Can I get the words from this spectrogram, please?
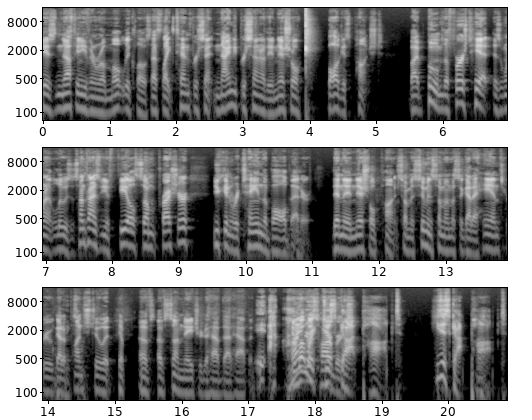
is nothing even remotely close. That's like 10 percent, 90 percent of the initial ball gets punched. By boom, the first hit is when it loses. Sometimes when you feel some pressure, you can retain the ball better than the initial punch. So I'm assuming someone must have got a hand through, got a punch to it Yep. of, of some nature to have that happen. It, and what was Heinrich just got popped. He just got popped.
